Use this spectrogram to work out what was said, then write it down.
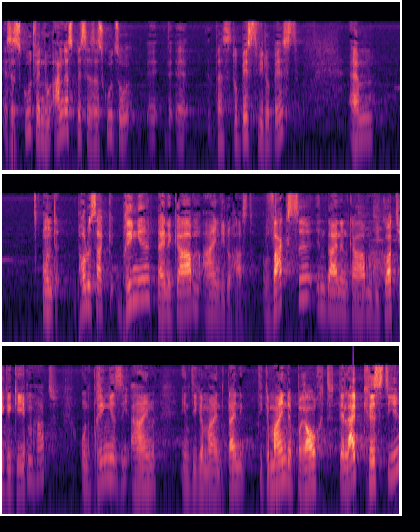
Es ist gut, wenn du anders bist. Es ist gut, so, äh, äh, dass du bist, wie du bist. Ähm, und Paulus sagt, bringe deine Gaben ein, die du hast. Wachse in deinen Gaben, die Gott dir gegeben hat und bringe sie ein in die Gemeinde. Deine, die Gemeinde braucht, der Leib Christi,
